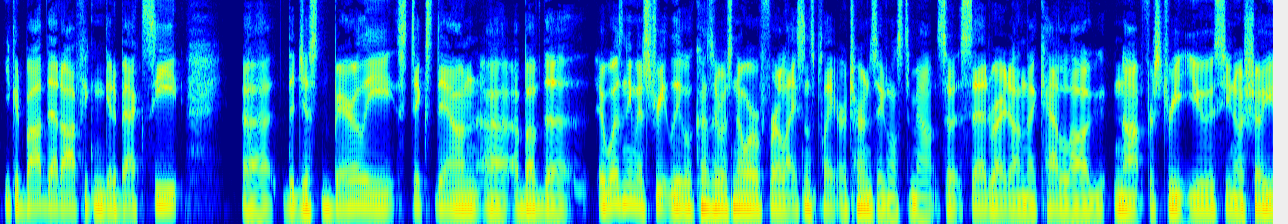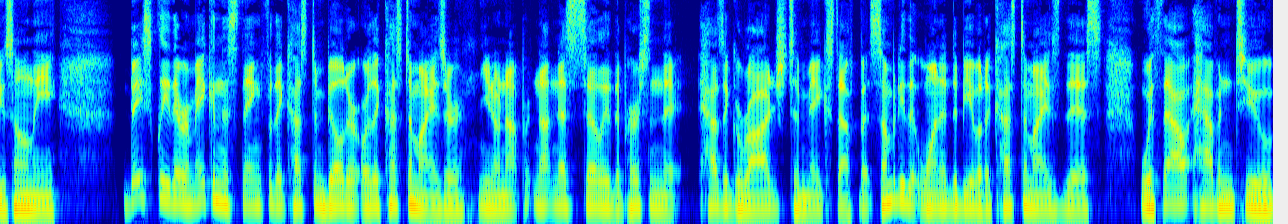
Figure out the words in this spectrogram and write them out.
you could bob that off. You can get a back seat uh, that just barely sticks down uh, above the it wasn't even street legal because there was nowhere for a license plate or turn signals to mount. So it said right on the catalog, not for street use, you know, show use only. Basically, they were making this thing for the custom builder or the customizer, you know, not not necessarily the person that has a garage to make stuff, but somebody that wanted to be able to customize this without having to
